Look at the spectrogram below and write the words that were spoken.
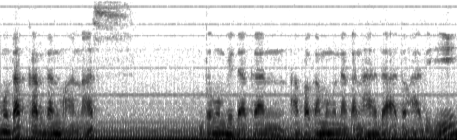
mudakar dan mu'anas untuk membedakan apakah menggunakan hada atau hadihi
